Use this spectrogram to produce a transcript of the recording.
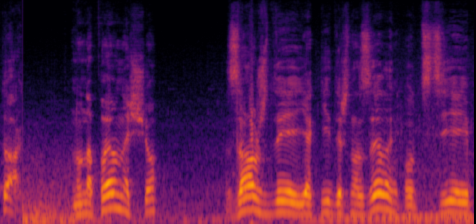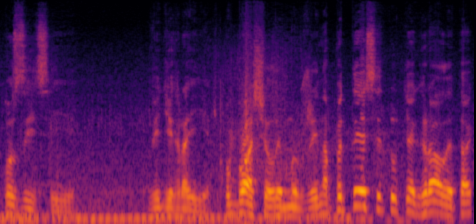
Так, ну напевне, що завжди, як їдеш на зелень, от з цієї позиції відіграєш. Побачили ми вже і на ПТСі тут як грали, так?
